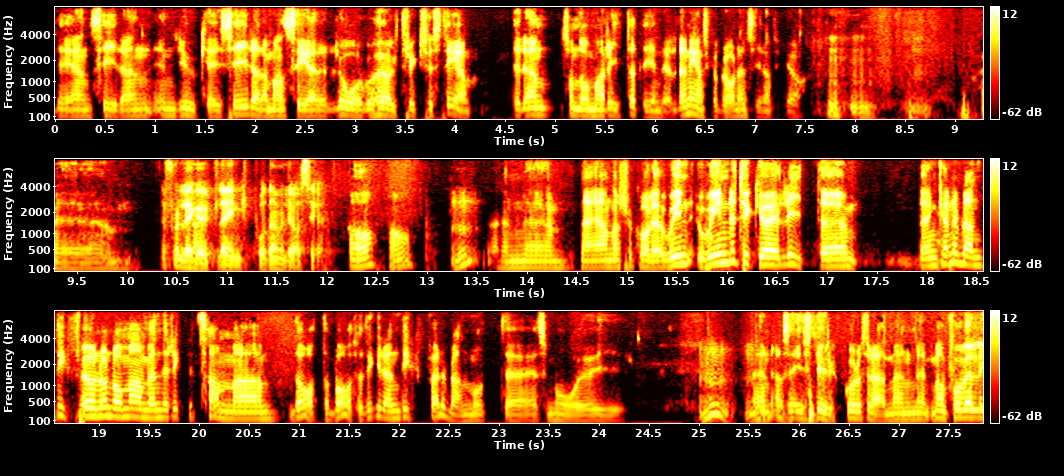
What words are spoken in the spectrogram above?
det är en sida, en, en UK-sida där man ser låg och högtryckssystem. Det är den som de har ritat i en del. Den är ganska bra den sidan tycker jag. Mm -hmm. mm. Eh, jag får lägga nej. ut länk på, den vill jag se. Ja, ja. Mm. Men, eh, nej, annars så kollar jag. Win, Windy tycker jag är lite, den kan ibland diffa. Jag undrar om de använder riktigt samma databas. Jag tycker den diffar ibland mot eh, SMHI Mm, mm. Men, alltså i styrkor och sådär. Men man får väl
